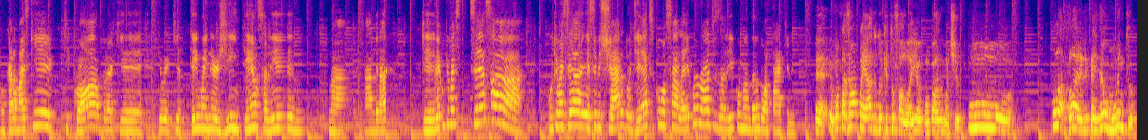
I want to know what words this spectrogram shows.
Um cara mais que, que cobra, que, que, que tem uma energia intensa ali na, na mirada. Que vê como que vai ser essa. Como que vai ser esse vestiário do Jax com o Salé e com o Rodgers ali comandando o ataque ali. É, eu vou fazer um apanhado do que tu falou aí, eu concordo contigo. O, o LaFleur, ele perdeu muito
